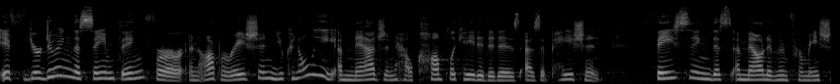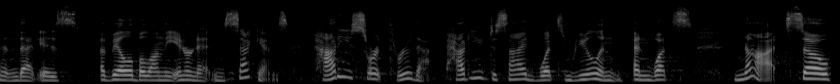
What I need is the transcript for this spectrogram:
if you're doing the same thing for an operation, you can only imagine how complicated it is as a patient facing this amount of information that is available on the internet in seconds. How do you sort through that? How do you decide what's real and, and what's not? So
